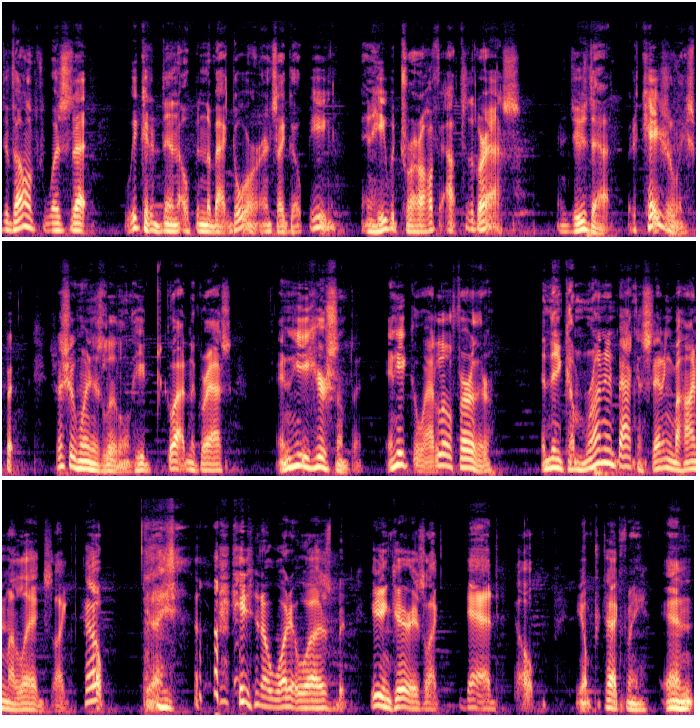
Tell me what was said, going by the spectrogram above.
developed was that we could then open the back door and say, go pee. And he would trot off out to the grass and do that. But occasionally, especially when he's little, he'd go out in the grass and he'd hear something. And he'd go out a little further and then he'd come running back and standing behind my legs like, help. You know, he, he didn't know what it was, but he didn't care. It's like, Dad, help. you know, protect me. And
